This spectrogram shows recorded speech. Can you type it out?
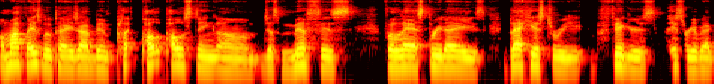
On my Facebook page, I've been po- posting um, just Memphis for the last three days, Black history figures, history of Black,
